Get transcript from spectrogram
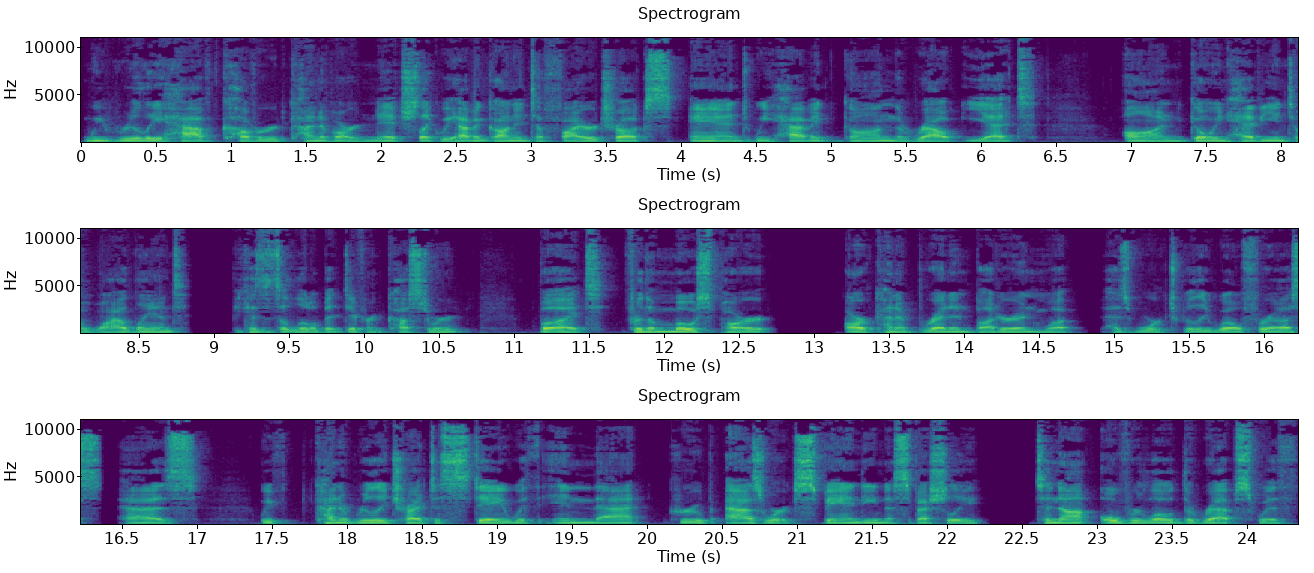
we really have covered kind of our niche. Like we haven't gone into fire trucks and we haven't gone the route yet on going heavy into wildland because it's a little bit different customer. But for the most part, our kind of bread and butter and what has worked really well for us has we've kind of really tried to stay within that group as we're expanding, especially to not overload the reps with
